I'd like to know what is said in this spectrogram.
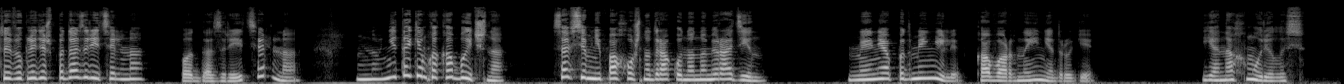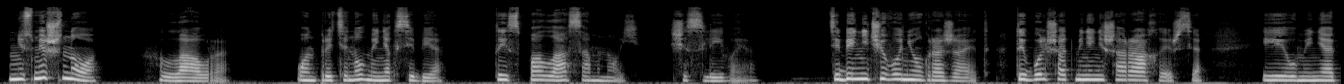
ты выглядишь подозрительно». «Подозрительно?» «Ну, не таким, как обычно. Совсем не похож на дракона номер один». «Меня подменили, коварные недруги». Я нахмурилась. «Не смешно». «Лаура, он притянул меня к себе. «Ты спала со мной, счастливая. Тебе ничего не угрожает. Ты больше от меня не шарахаешься. И у меня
